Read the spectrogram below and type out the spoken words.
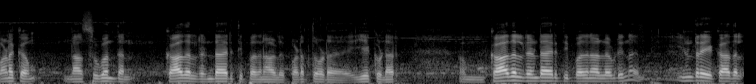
வணக்கம். நான் சுகந்தன். காதல் ரெண்டாயிரத்தி பதினாலு படத்தோட இயக்குனர். காதல் ரெண்டாயிரத்தி பதினாலு அப்படின்னா இன்றைய காதல்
